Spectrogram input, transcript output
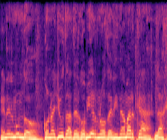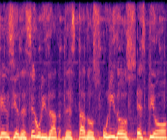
En el mundo, con ayuda del gobierno de Dinamarca, la Agencia de Seguridad de Estados Unidos espió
